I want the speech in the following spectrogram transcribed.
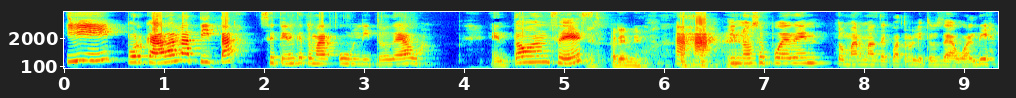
Y por cada latita se tienen que tomar un litro de agua. Entonces, Es premio. ajá, y no se pueden tomar más de 4 litros de agua al día.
